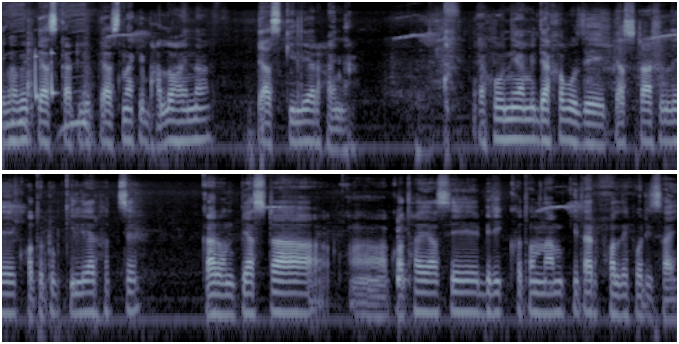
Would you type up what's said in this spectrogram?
এভাবে পেঁয়াজ কাটলে পেঁয়াজ নাকি ভালো হয় না? পেঁয়াজ ক্লিয়ার হয় না। এখনই আমি দেখাবো যে পেঁয়াজটা আসলে কতটুকু ক্লিয়ার হচ্ছে। কারণ পেঁয়াজটা কথায় আছে বৃক্ষতর নাম কি তার ফলে পরিচয়।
